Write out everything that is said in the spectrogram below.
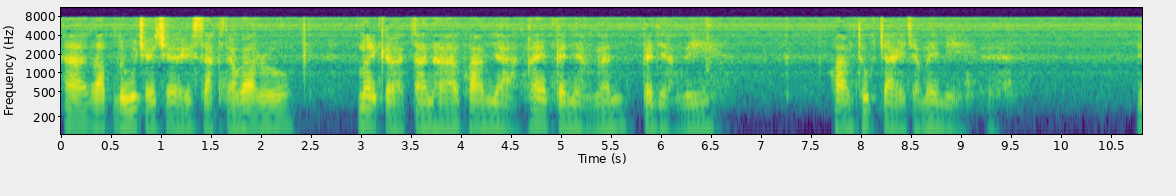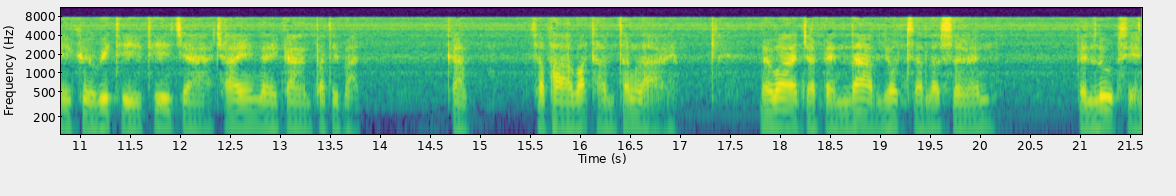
ถ้ารับรู้เฉยๆสักแต่ว่ารู้ ไม่เกิดตัณหาความอยากให้เป็นอย่างนั้นเป็นอย่างนี้ ความทุกข์ใจจะไม่มี นี่คือวิธีที่จะใช้ในการปฏิบัติกับสภาวะธรรมทั้งหลาย ไม่ว่าจะเป็นลาบยศสรรเสริญ เป็นรูปเสียง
